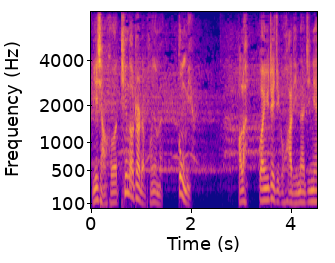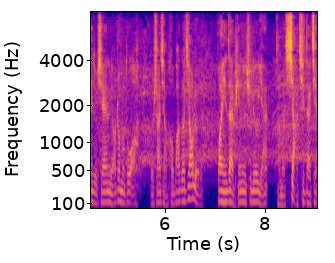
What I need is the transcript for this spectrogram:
也想和听到这儿的朋友们共勉。好了，关于这几个话题呢，今天就先聊这么多啊。有啥想和八哥交流的，欢迎在评论区留言。咱们下期再见。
